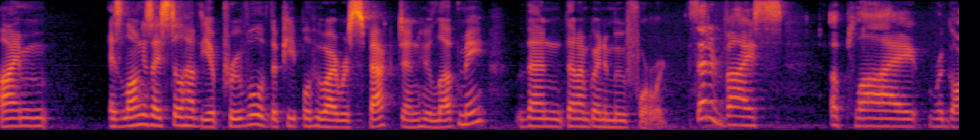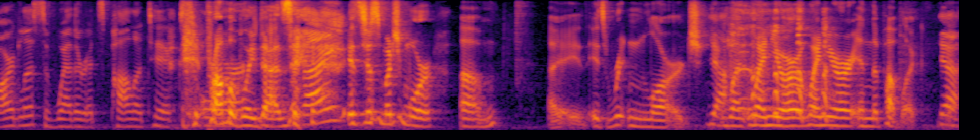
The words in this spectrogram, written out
I'm, as long as I still have the approval of the people who I respect and who love me, then then I'm going to move forward. Does that advice apply regardless of whether it's politics? It probably does. Right? it's just much more. Um, uh, it's written large yeah. when, when you're when you're in the public. Yeah.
